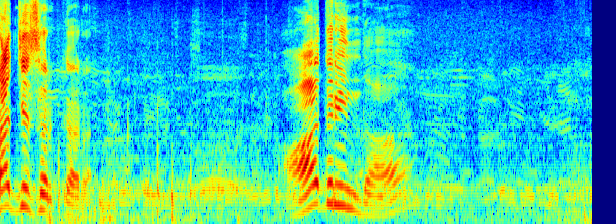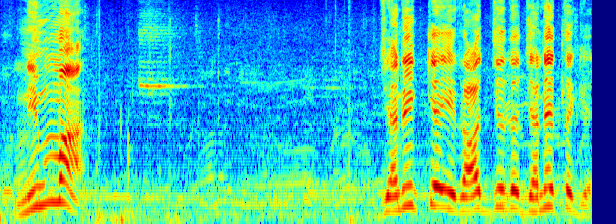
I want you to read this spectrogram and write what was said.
ರಾಜ್ಯ ಸರ್ಕಾರ. ಆದ್ದರಿಂದ ನಿಮ್ಮ ಜನಕ್ಕೆ, ಈ ರಾಜ್ಯದ ಜನತೆಗೆ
